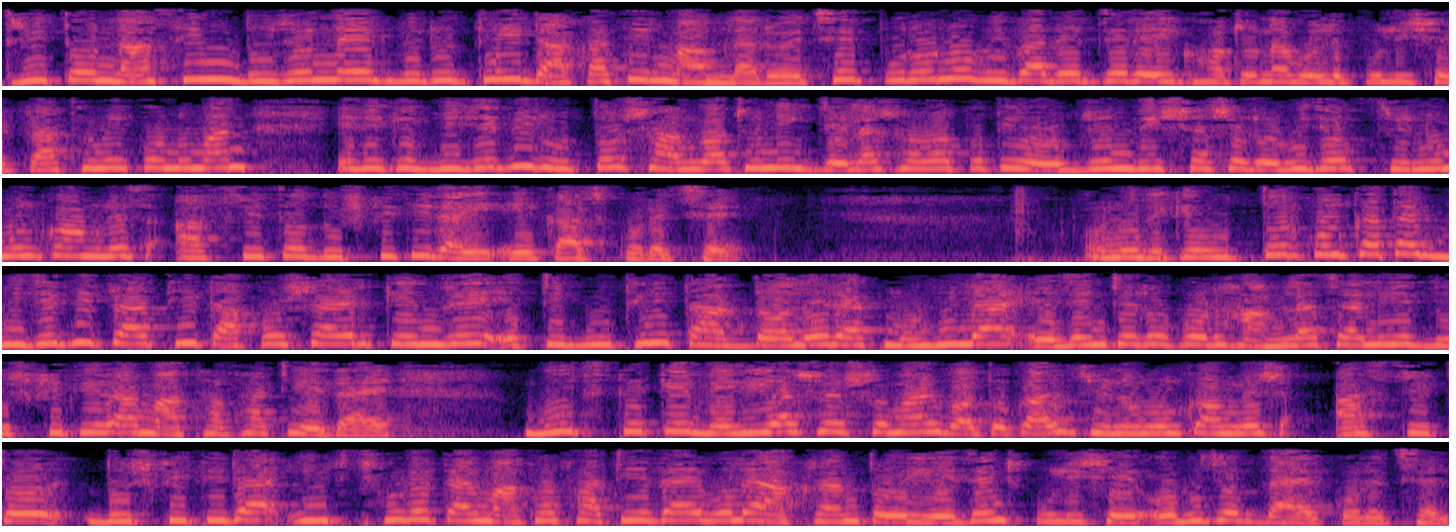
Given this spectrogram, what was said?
ধৃত নাসিম দুজনের বিরুদ্ধেই ডাকাতির মামলা রয়েছে। পুরনো বিবাদের জেরে এই ঘটনা বলে পুলিশের প্রাথমিক অনুমান। এদিকে বিজেপির উত্তর সাংগঠনিক জেলা সভাপতি অর্জুন বিশ্বাসের অভিযোগ, তৃণমূল কংগ্রেস আশ্রিত দুষ্কৃতীরাই এই কাজ করেছে। অন্যদিকে উত্তর কলকাতার বিজেপি প্রার্থী তাপস রায়ের কেন্দ্রে একটি বুথে তার দলের এক মহিলা এজেন্টের ওপর হামলা চালিয়ে দুষ্কৃতীরা মাথা ফাটিয়ে দেয়। বুথ থেকে বেরিয়ে আসার সময় গতকাল তৃণমূল কংগ্রেস আশ্রিত দুষ্কৃতীরা ইট ছুঁড়ে তার মাথা ফাটিয়ে দেয় বলে আক্রান্ত ওই এজেন্ট পুলিশে অভিযোগ দায়ের করেছেন।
